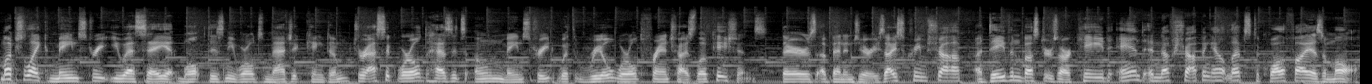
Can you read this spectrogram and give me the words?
Much like Main Street USA at Walt Disney World's Magic Kingdom, Jurassic World has its own Main Street with real world franchise locations. There's a Ben & Jerry's ice cream shop, a Dave & Buster's arcade, and enough shopping outlets to qualify as a mall.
